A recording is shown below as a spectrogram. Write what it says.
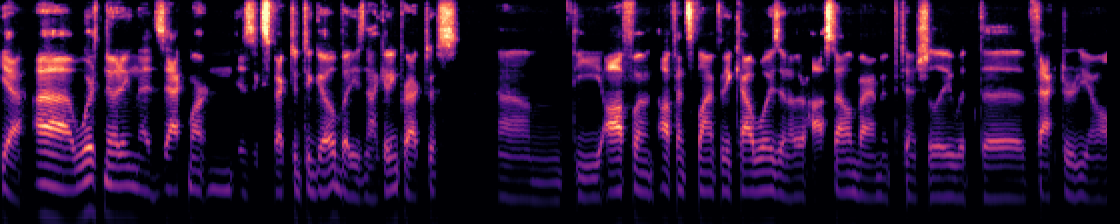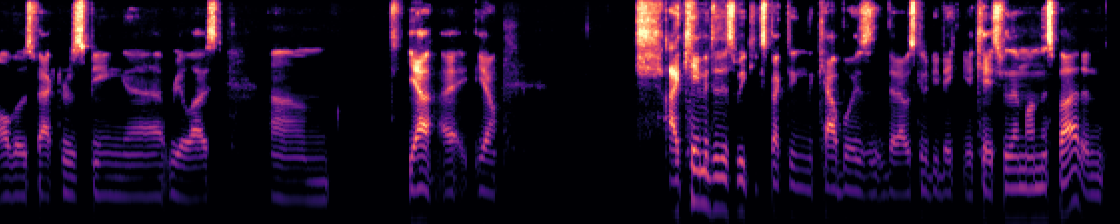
Yeah. Uh, worth noting that Zack Martin is expected to go, but he's not getting practice. Um, the off- offensive line for the Cowboys, another hostile environment potentially with the factor, you know, all those factors being uh, realized. Um, yeah, I, you know, I came into this week expecting the Cowboys that I was going to be making a case for them on the spot, and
